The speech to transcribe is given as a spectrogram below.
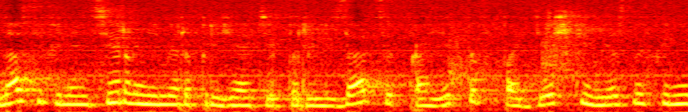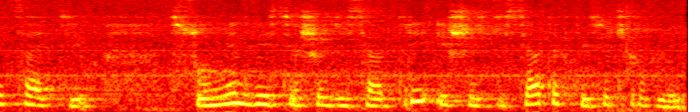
на софинансирование мероприятий по реализации проектов поддержки местных инициатив в сумме 263,6 тысяч рублей.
